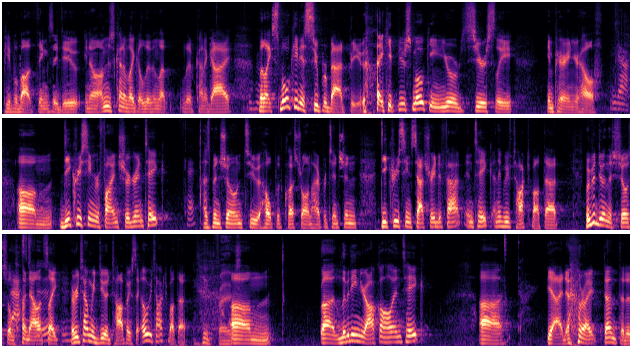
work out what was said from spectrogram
people about things they do. You know, I'm just kind of like a live and let live kind of guy. But like smoking is super bad for you. like if you're smoking, you're seriously impairing your health. Yeah. Um, decreasing refined sugar intake Okay. has been shown to help with cholesterol and hypertension. Decreasing saturated fat intake. I think we've talked about that. We've been doing this show so long Fast now. It's food, like every time we do a topic, it's like, oh, we talked about that. Facts. Um, uh, limiting your alcohol intake. Uh, yeah, I know, right? Dun, da, da,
